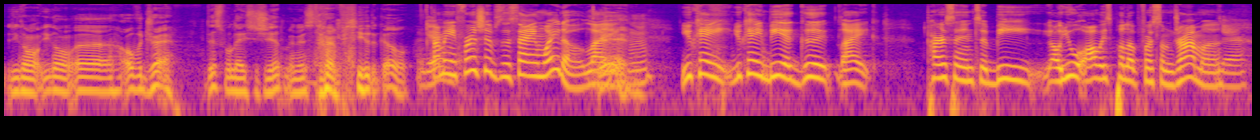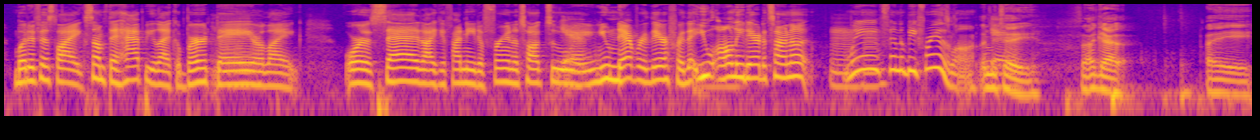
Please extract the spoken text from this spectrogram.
you gonna you gonna uh, overdraft this relationship, and it's time for you to go. Yeah. I mean, friendships the same way though. Like Yeah. Mhm. you can't you can't be a good like person to be. Oh, you always pull up for some drama. Yeah. But if it's like something happy, like a birthday or like or sad, like if I need a friend to talk to, Yeah. and you never there for that, you only there to turn up. We ain't mm-hmm. finna be friends long. Let me Yeah. tell you. So I got a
